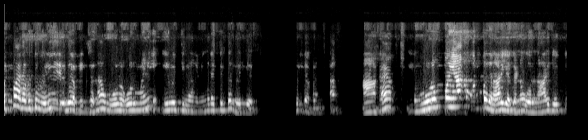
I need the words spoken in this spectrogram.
எப்ப அதை விட்டு வெளியேறுது அப்படின்னு சொன்னா ஒரு ஒரு மணி இருபத்தி மூணு நிமிடத்துக்கு வெளியேறுது புரியுதா பாருங்களா? ஆக இது முழுமையாக ஒன்பது நாளிகை கண்ணு ஒரு நாளிகைக்கு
